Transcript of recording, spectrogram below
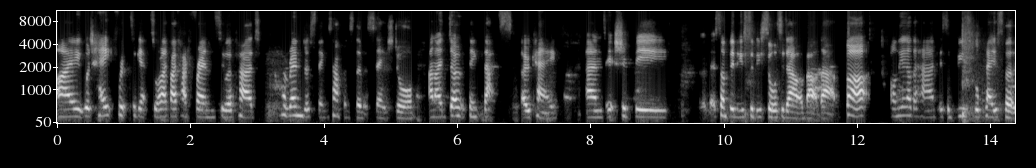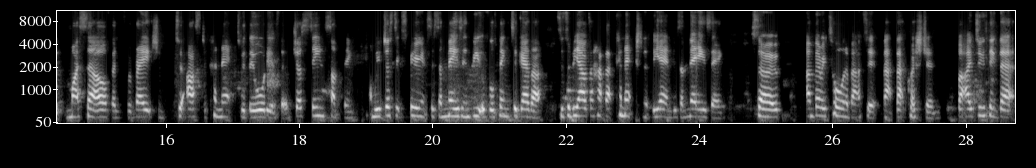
I would hate for it to get to like I've had friends who have had horrendous things happen to them at stage door, and I don't think that's okay. And it should be something needs to be sorted out about that. But on the other hand, it's a beautiful place for myself and for Rach and to us to connect with the audience that have just seen something and we've just experienced this amazing, beautiful thing together. So to be able to have that connection at the end is amazing. So I'm very torn about it, that that question. But I do think that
